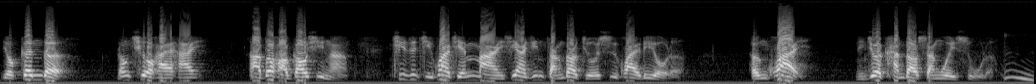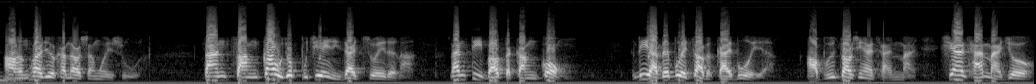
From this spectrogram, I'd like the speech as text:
有跟的，弄笑嗨嗨啊，都好高兴啊！七十几块钱买，现在已经涨到九十四块六了，很快你就会看到三位数了。嗯，啊，很快就看到三位数了。但涨高我就不建议你再追了啦。但地保的刚供，你也不会照着该买呀，啊，啊不是到现在才买，现在才买就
